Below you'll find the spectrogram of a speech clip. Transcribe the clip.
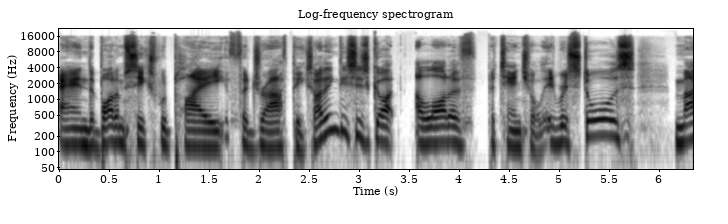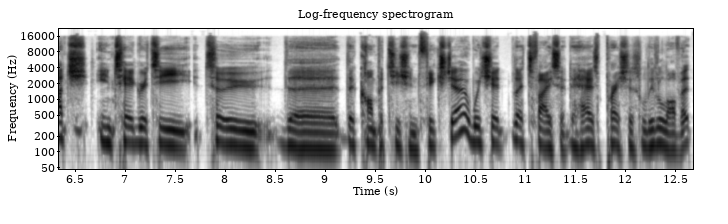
and the bottom six would play for draft picks. I think this has got a lot of potential. It restores much integrity to the the competition fixture, which it let's face it, it has precious little of it.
